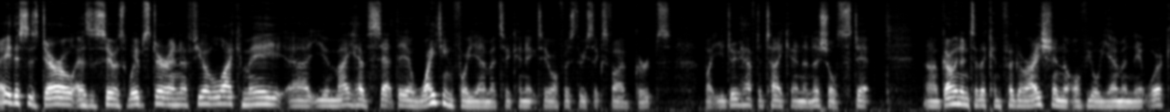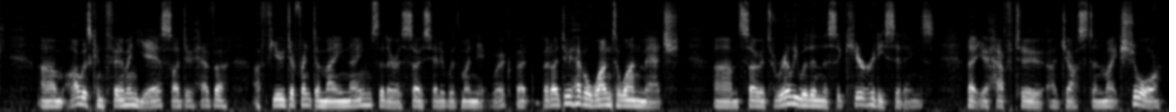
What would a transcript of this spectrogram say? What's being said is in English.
Hey, this is Darrell as a Service Webster, and if you're like me, uh, you may have sat there waiting for Yammer to connect to Office 365 groups, but you do have to take an initial step. Uh, going into the configuration of your Yammer network, um, I was confirming yes, I do have a, a few different domain names that are associated with my network, but, but I do have a one to one match. Um, so it's really within the security settings that you have to adjust and make sure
